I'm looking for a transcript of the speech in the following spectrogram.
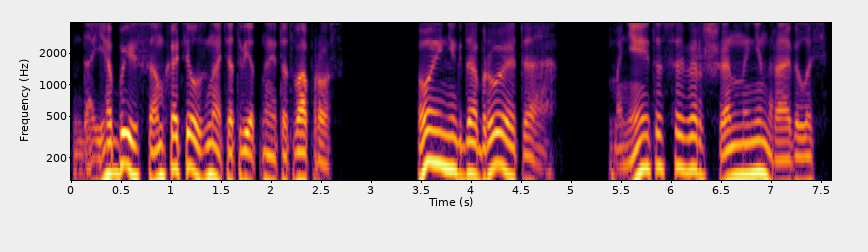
Да я бы и сам хотел знать ответ на этот вопрос. Ой, не к добру это. Мне это совершенно не нравилось.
